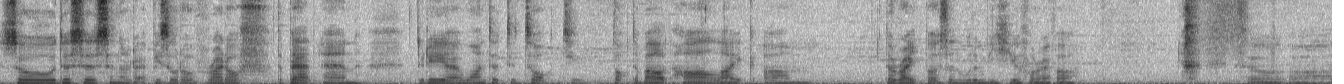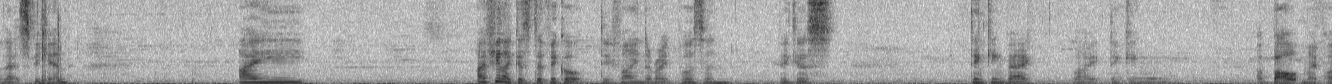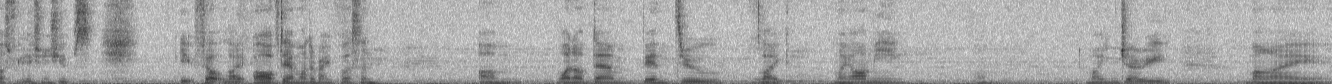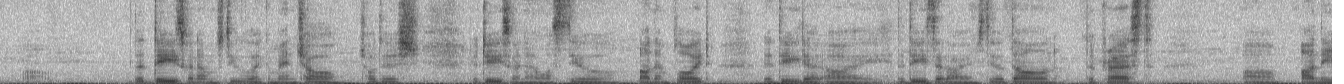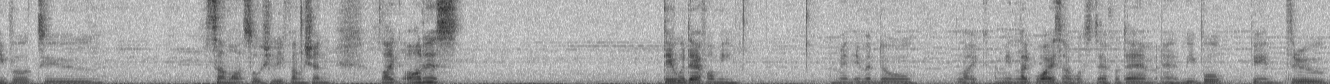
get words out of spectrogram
So this is another episode of Right Off the Bat, and today I wanted to talk to talked about how like um, the right person wouldn't be here forever. so uh, let's begin. I I feel like it's difficult to find the right person because thinking back, like thinking about my past relationships it felt like all of them are the right person. Um, one of them been through like my army, um, my injury, my uh, the days when I'm still like a man child, childish, the days when I was still unemployed, the day that I, the days that I am still down, depressed, um, unable to somewhat socially function, like all this they were there for me. I mean, even though, like, I mean, likewise, I was there for them, and we both been through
